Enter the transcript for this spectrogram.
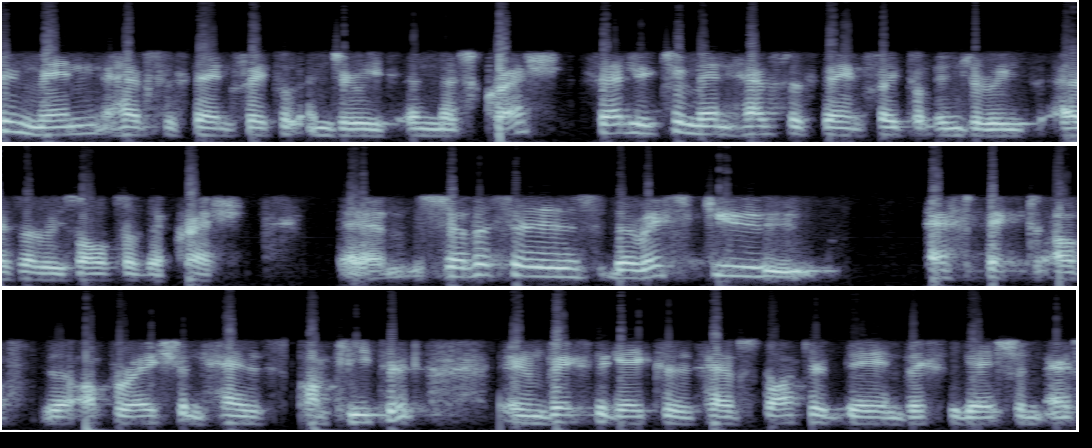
two men have sustained fatal injuries in this crash. Sadly, two men have sustained fatal injuries as a result of the crash. Um, services, the rescue aspect of the operation has completed. Investigators have started their investigation as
